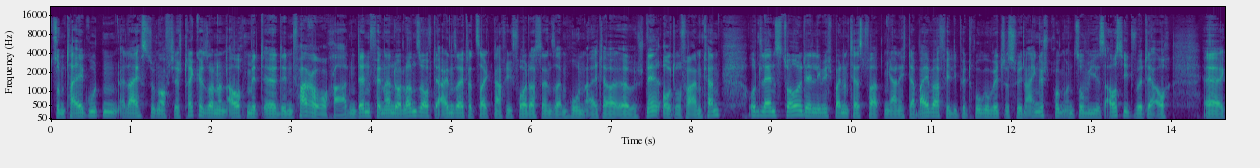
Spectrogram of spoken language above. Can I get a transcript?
zum Teil guten Leistungen auf der Strecke, sondern auch mit äh, den Fahrerrochaden. Denn Fernando Alonso auf der einen Seite zeigt nach wie vor, dass er in seinem hohen Alter äh, schnell Auto fahren kann. Und Lance Stroll, der nämlich bei den Testfahrten gar nicht dabei war, Felipe Drogovic ist für ihn eingesprungen. Und so wie es aussieht, wird er auch äh,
